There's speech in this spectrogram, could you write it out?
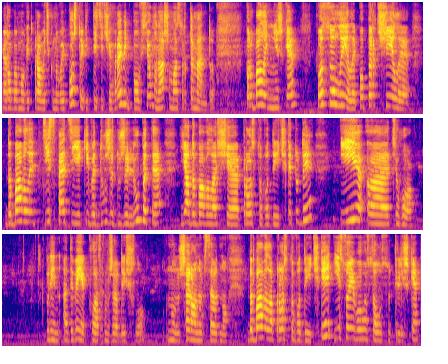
Робимо відправочку новою поштою від 1000 гривень по всьому нашому асортименту. Порубали ніжки, посолили, поперчили, додали ті спеції, які ви дуже-дуже любите. Я додавала ще просто водички туди і е, цього. Блін, а диви, як класно вже одійшло. Ну, ще рано все одно. Добавила просто водички і соєвого соусу трішки.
